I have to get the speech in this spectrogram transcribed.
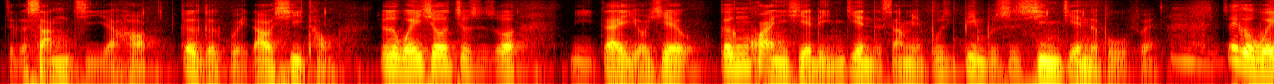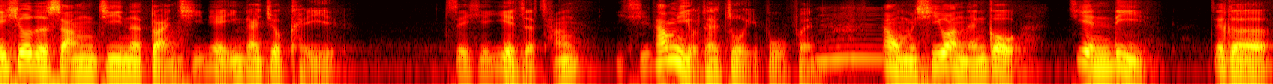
这个商机啊，哈，各个轨道系统就是维修，就是说。你在有一些更换一些零件的上面，不是并不是新建的部分。这个维修的商机呢，短期内应该就可以。这些业者长，其实他们有在做一部分。那我们希望能够建立这个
